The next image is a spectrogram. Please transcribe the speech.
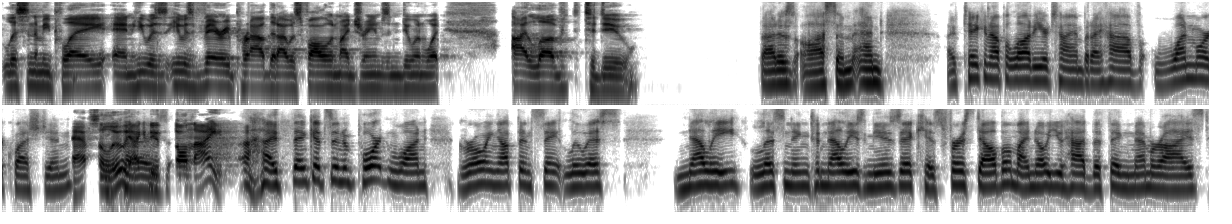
listen to me play, and he was he was very proud that I was following my dreams and doing what I loved to do. That is awesome. And I've taken up a lot of your time, but I have one more question. Absolutely. I can do this all night. I think it's an important one. Growing up in St. Louis, Nelly, listening to Nelly's music, his first album, I know you had the thing memorized.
